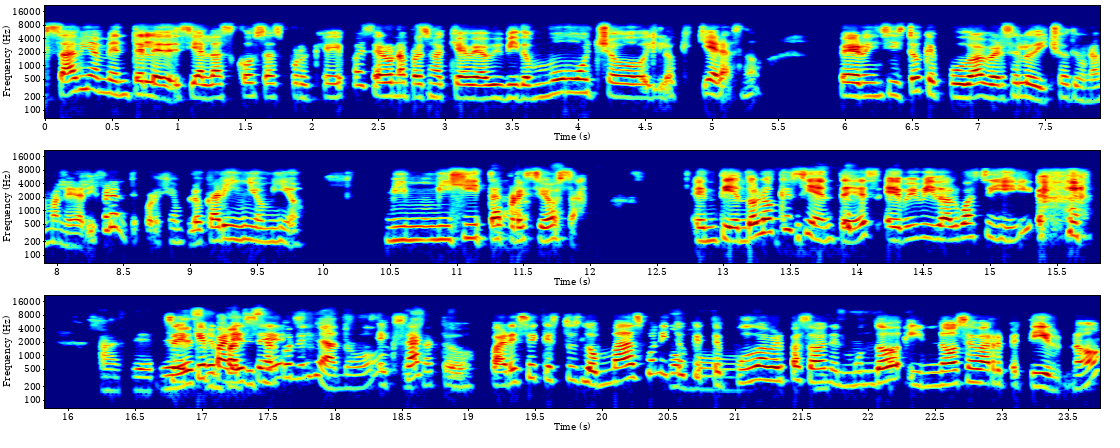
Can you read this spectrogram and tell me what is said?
sabiamente le decía las cosas porque pues era una persona que había vivido mucho y lo que quieras, ¿no? Pero insisto que pudo habérselo dicho de una manera diferente. Por ejemplo, cariño mío, mi, mi hijita preciosa, entiendo lo que sientes, he vivido algo así. sé que parece con ella, ¿no? Exacto, parece que esto es lo más bonito que te pudo haber pasado en el mundo y no se va a repetir, ¿no?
